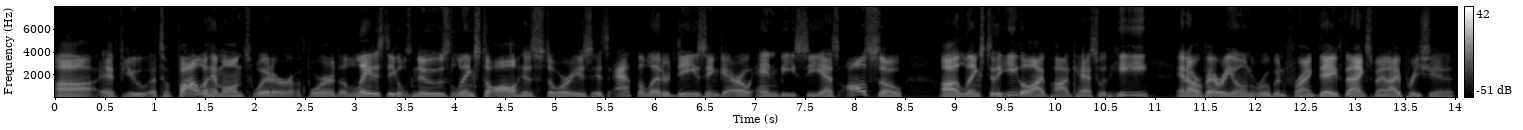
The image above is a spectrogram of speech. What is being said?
Uh, if you uh, to follow him on Twitter for the latest Eagles news, links to all his stories, it's at the letter D Zangaro NBCS. Also, uh, links to the Eagle Eye podcast with he and our very own Reuben Frank. Dave, thanks, man. I appreciate it.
